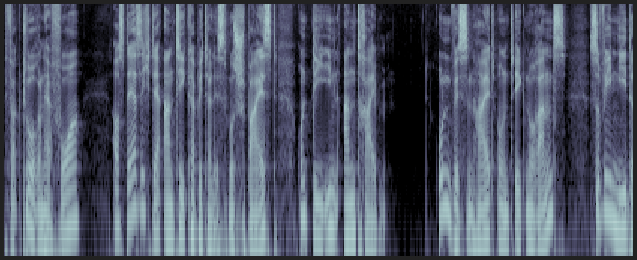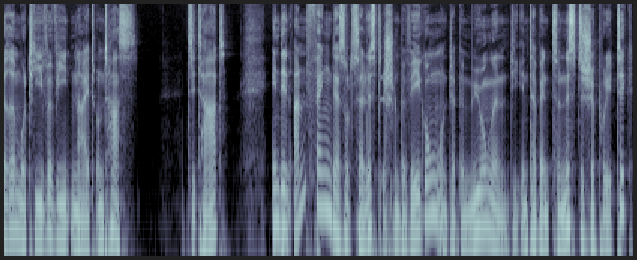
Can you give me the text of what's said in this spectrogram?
Faktoren hervor, aus der sich der Antikapitalismus speist und die ihn antreiben. Unwissenheit und Ignoranz sowie niedere Motive wie Neid und Hass. Zitat in den Anfängen der sozialistischen Bewegung und der Bemühungen, die interventionistische Politik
